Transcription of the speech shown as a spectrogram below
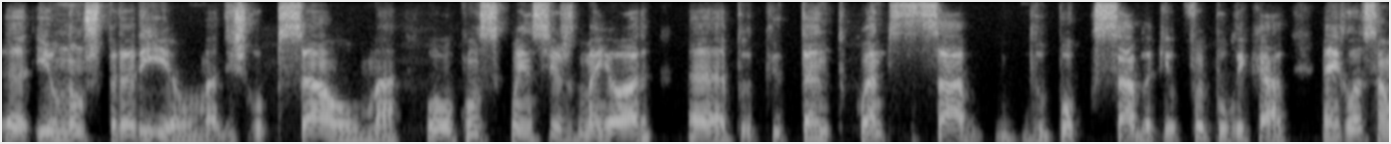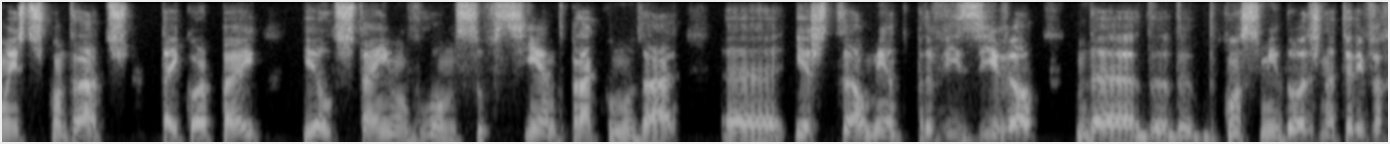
uh, eu não esperaria uma disrupção uma, ou consequências de maior, porque tanto quanto se sabe, do pouco que se sabe daquilo que foi publicado em relação a estes contratos take or pay, eles têm um volume suficiente para acomodar uh, este aumento previsível de, de, de, consumidores na tarifa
